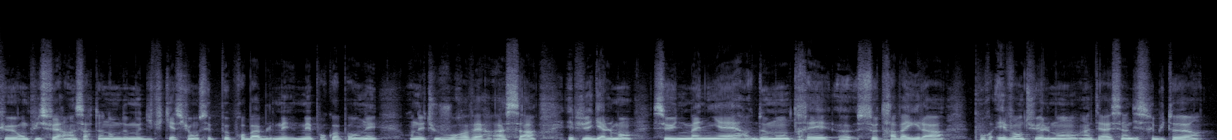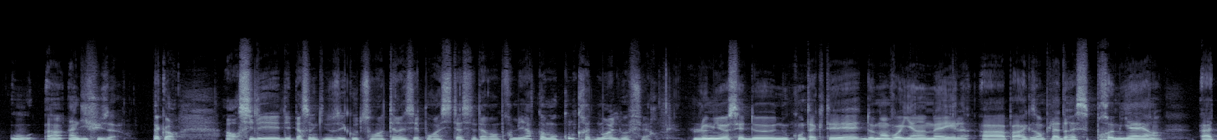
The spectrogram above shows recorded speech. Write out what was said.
qu'on puisse faire un certain nombre de modifications. C'est peu probable, mais, mais pourquoi pas, on est, on est toujours ouvert à ça. Et puis également, c'est une manière de montrer euh, ce travail-là pour éventuellement intéresser un distributeur ou un, diffuseur. D'accord. Alors, si les, personnes qui nous écoutent sont intéressées pour assister à cette avant-première, comment concrètement elles doivent faire? Le mieux, c'est de nous contacter, de m'envoyer un mail à, par exemple, l'adresse première at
